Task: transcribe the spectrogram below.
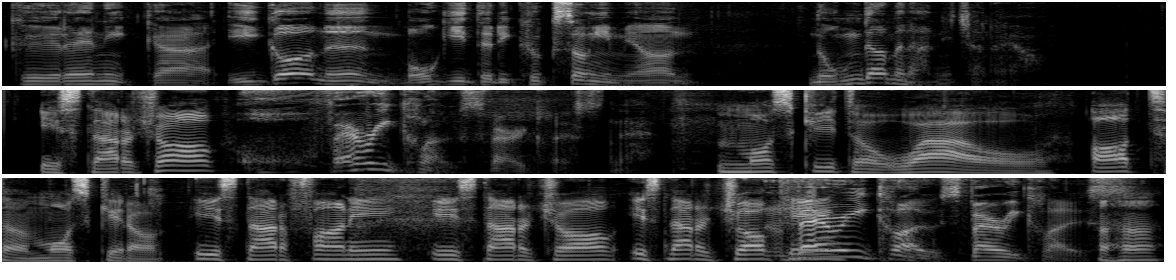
그러니까 이거는 모기들이 극성이면 농담은 아니잖아요. It's not a joke. Very close, very close. 네. Mosquito. Wow. Autumn mosquito. It's not funny. It's not a joke. It's not a joking. Very close, very close. 어허.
